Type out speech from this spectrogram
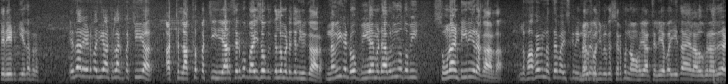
ਤੇ ਰੇਟ ਕੀ ਇਹਦਾ ਫਿਰ? ਇਹਦਾ ਰੇਟ ਭਾਜੀ 825000 8 ਲੱਖ 25000 ਸਿਰਫ 2200 ਕਿਲੋਮੀਟਰ ਚੱਲੀ ਹੋਈ ਕਾਰ। ਨਵੀਂ ਗੱਡੀ ਉਹ BMW ਤੋਂ ਵੀ ਸੋਹਣਾ ਇੰਟੀਰੀਅਰ ਆ ਕਾਰ ਦਾ। ਲਿਫਾਫੇ ਵੀ ਲੱਤੇ ਭਾਈ ਸਕਰੀਨ ਬਿਲਕੁਲ ਜੀ ਬਿਲਕੁਲ ਸਿਰਫ 9000 ਚੱਲੀ ਆ ਭਾਈ ਇਹ ਤਾਂ ਐ ਲਾ ਲਓ ਫਿਰ ਇਹਦੇ ਤਾਂ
